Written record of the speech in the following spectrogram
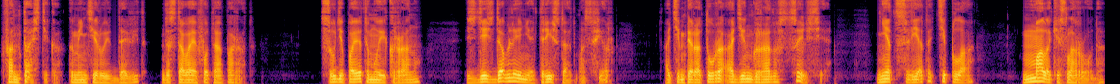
Фантастика, комментирует Давид, доставая фотоаппарат. Судя по этому экрану, здесь давление 300 атмосфер, а температура 1 градус Цельсия. Нет света, тепла, мало кислорода.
